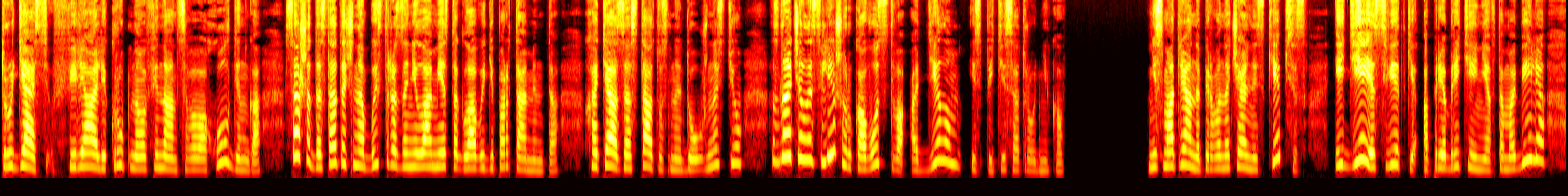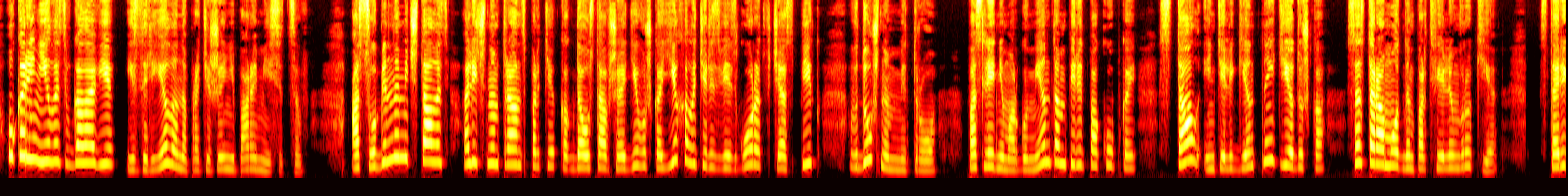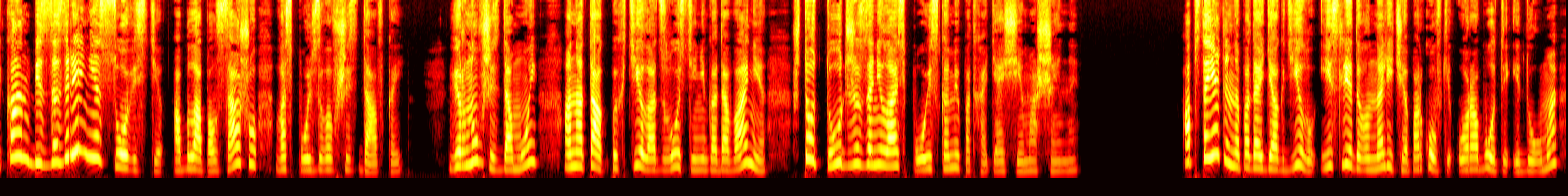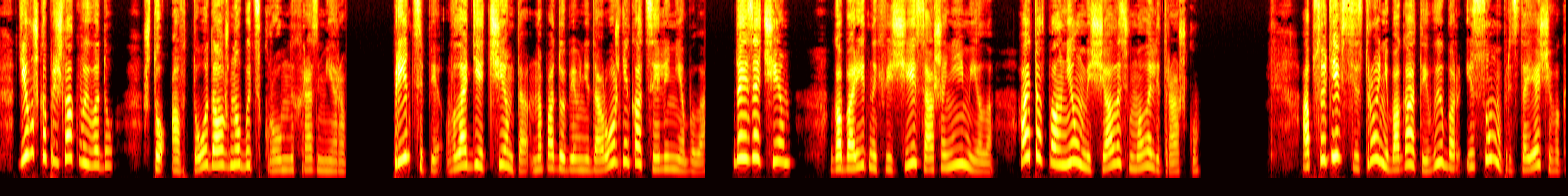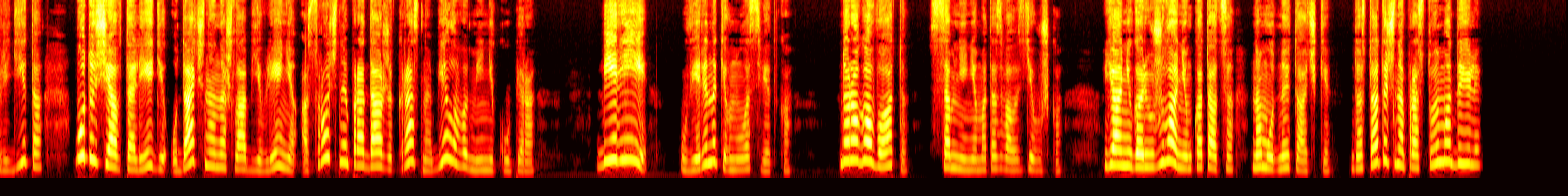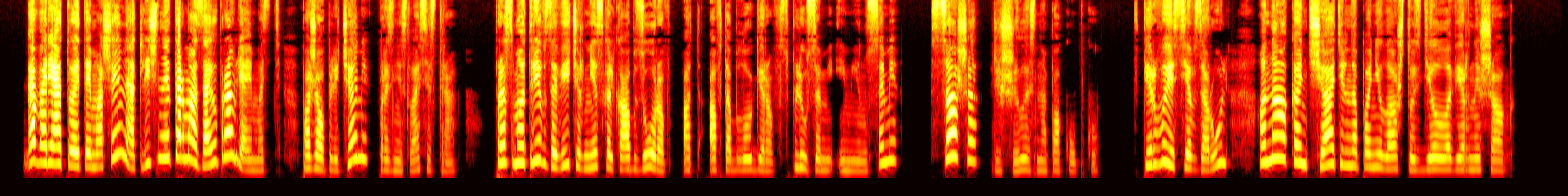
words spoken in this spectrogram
Трудясь в филиале крупного финансового холдинга, Саша достаточно быстро заняла место главы департамента, хотя за статусной должностью значилось лишь руководство отделом из пяти сотрудников. Несмотря на первоначальный скепсис, идея Светки о приобретении автомобиля укоренилась в голове и зрела на протяжении пары месяцев. Особенно мечталось о личном транспорте, когда уставшая девушка ехала через весь город в час пик в душном метро. Последним аргументом перед покупкой стал интеллигентный дедушка со старомодным портфелем в руке. Старикан без зазрения совести облапал Сашу, воспользовавшись давкой. Вернувшись домой, она так пыхтела от злости и негодования, что тут же занялась поисками подходящей машины. Обстоятельно подойдя к делу и исследовав наличие парковки у работы и дома, девушка пришла к выводу, что авто должно быть скромных размеров. В принципе, владеть чем-то наподобие внедорожника цели не было. Да и зачем? Габаритных вещей Саша не имела, а это вполне умещалось в малолитражку. Обсудив с сестрой небогатый выбор и сумму предстоящего кредита, будущая автоледи удачно нашла объявление о срочной продаже красно-белого мини-купера. «Бери!» – уверенно кивнула Светка. «Дороговато!» – с сомнением отозвалась девушка. «Я не горю желанием кататься на модной тачке. Достаточно простой модели. «Говорят, у этой машины отличные тормоза и управляемость», – пожал плечами, произнесла сестра. Просмотрев за вечер несколько обзоров от автоблогеров с плюсами и минусами, Саша решилась на покупку. Впервые сев за руль, она окончательно поняла, что сделала верный шаг.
